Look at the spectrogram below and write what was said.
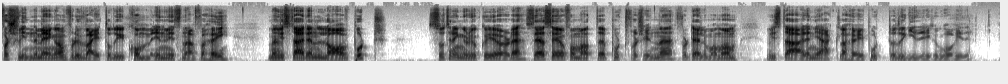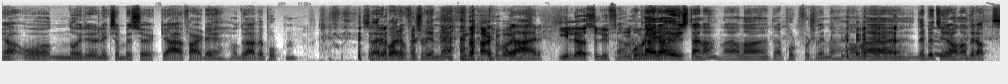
forsvinne med en gang, for du veit at du ikke kommer inn hvis den er for høy. Men hvis det er en lav port, så trenger du jo ikke å gjøre det. Så jeg ser jo for meg at portforsvinnet portforsvinne forteller man om hvis det er en jækla høy port, og du gidder ikke å gå videre. Ja, og når liksom besøket er ferdig, og du er ved porten, så er det bare å forsvinne. Da er det bare Det er- I løse Ja, luften. hvor ble det av. Øystein, da? Nei, han er, det er portforsvinne. Han er, det betyr han har dratt.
